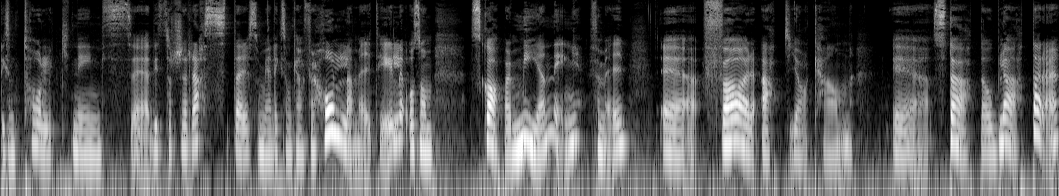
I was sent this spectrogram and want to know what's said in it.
liksom tolknings... Eh, det är ett sorts raster som jag liksom kan förhålla mig till och som skapar mening för mig. Eh, för att jag kan eh, stöta och blöta det.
